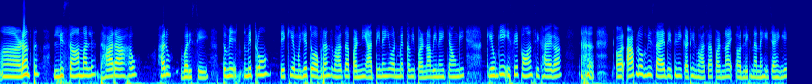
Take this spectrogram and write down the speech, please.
अणत लिसामल धारा हर वरिसे। तो मित्रों, देखिए, मुझे तो अभ्रंश भाषा पढ़नी आती नहीं और मैं कभी पढ़ना भी नहीं चाहूँगी, क्योंकि इसे कौन सिखाएगा? और आप लोग भी शायद इतनी कठिन भाषा पढ़ना और लिखना नहीं चाहेंगे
